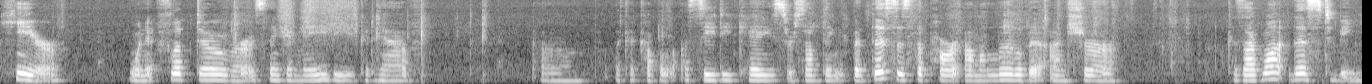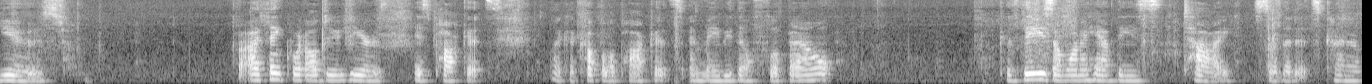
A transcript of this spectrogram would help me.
here, when it flipped over, I was thinking maybe you could have um, like a couple, a CD case or something. But this is the part I'm a little bit unsure because I want this to be used. But I think what I'll do here is, is pockets, like a couple of pockets, and maybe they'll flip out. Because these, I want to have these tie so that it's kind of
